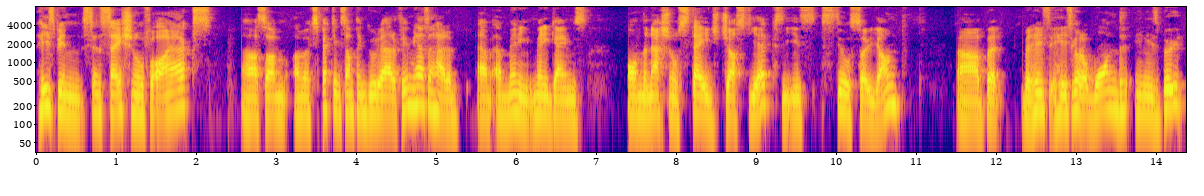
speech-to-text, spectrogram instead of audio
he's been sensational for Ajax, uh, so I'm, I'm expecting something good out of him. He hasn't had a, a, a many many games on the national stage just yet because he is still so young, uh, but but he's he's got a wand in his boot,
